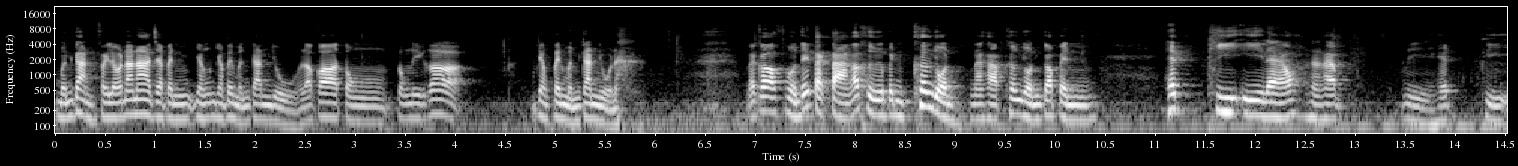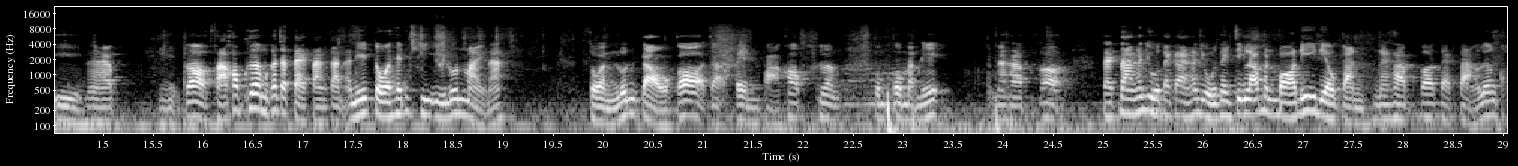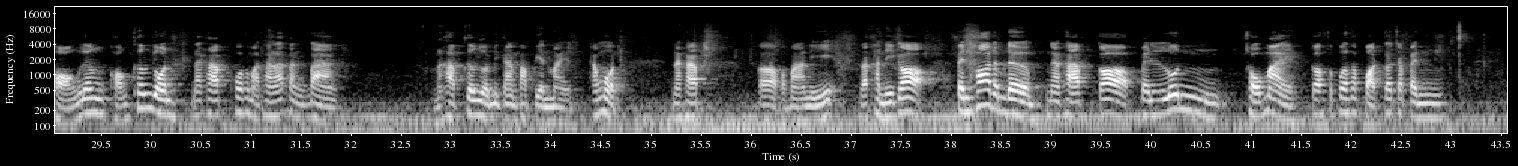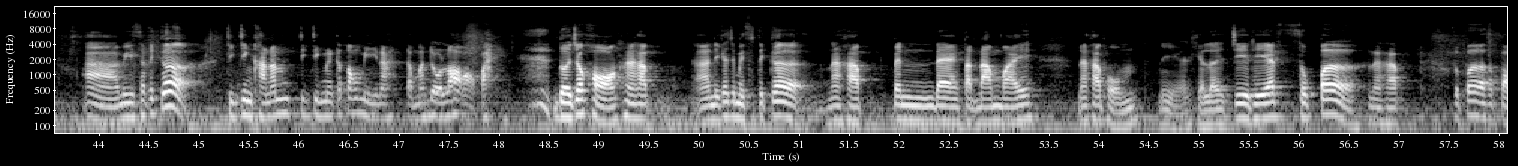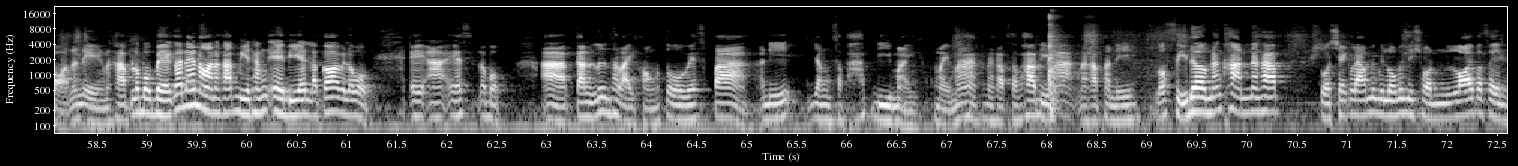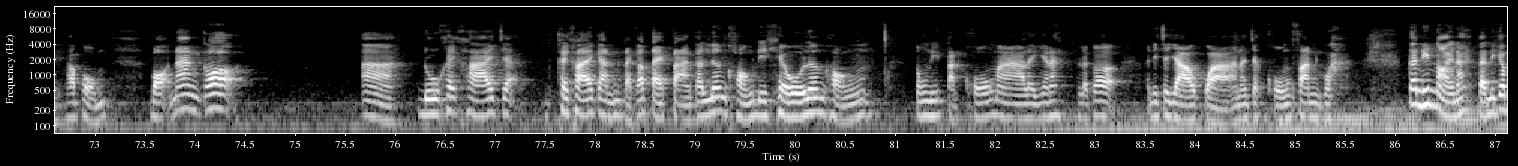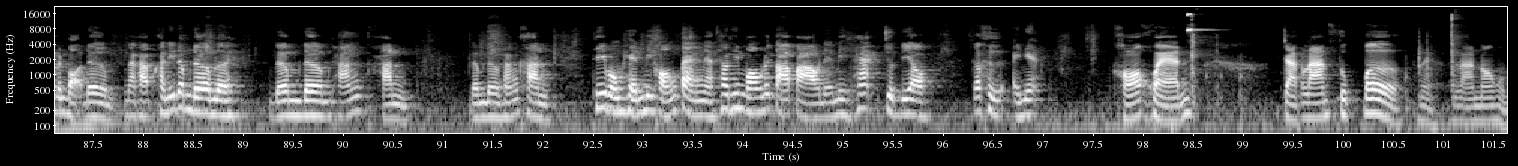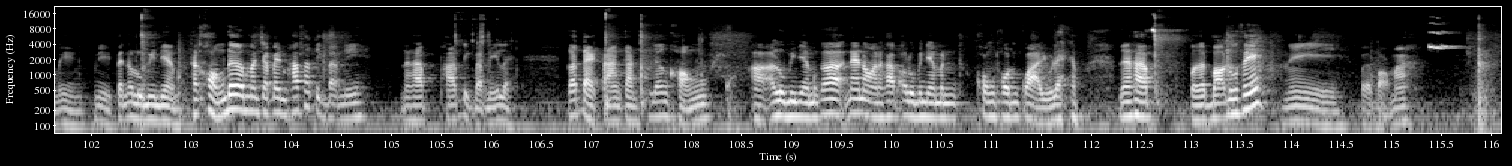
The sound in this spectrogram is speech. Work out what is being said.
เหมือนกัน ไฟเลี้ยวด้านหน้าจะเป็นยังยังเป็นเหมือนกันอยู่ แล้วก็ตรงตรงนี้ก็ยังเป็นเหมือนกันอยู่นะ แล้วก็ส่วนที่แตกต่างก็คือเป็นเครื่องยนต์นะครับ เครื่องยนต์ก็เป็น HPE แล้วนะครับ นี่ HPE นะครับ นี่ก็ฝาครอบเครื่องมันก็จะแตกต่างกัน อันนี้ตัว HPE รุ่นใหม่นะ ส่วนรุ่นเก่าก็จะเป็นฝาครอบเครื่องกลมๆแบบนี้นะครับ ก็แตกต่างกันอยู่แตกต่างกันอยู่แต่จริงๆแล้วมันบอดี้เดียวกันนะครับ ก็แตกต่างเรื่องของเรื่องของเครื่องยนต์นะครับพวกสมรรถนะต่างๆนะครับ เครื่องยนต์มีการปรับเปลี่ยนใหม่ทั้งหมดนะครับ ก็ประมาณนี้ แล้วคันนี้ก็เป็นท่อเดิมๆนะครับ ก็เป็นรุ่นโฉมใหม่ ก็ซูเปอร์สปอร์ตก็จะเป็นอ่ามีสติกเกอร์ จริง ๆคันนั้นจริง ๆ มันก็ต้องมีนะ แต่มันโดนลอกออกไป โดยเจ้าของนะครับ อันนี้ก็จะมีสติกเกอร์นะครับ เป็นแดงตัดดำไว้นะครับผม นี่เขียนเลย GTS Super นะครับ Super Sport นั่นเองนะครับ ระบบเบรกก็แน่นอนนะครับ มีทั้ง ABS แล้วก็เป็นระบบ ARS ระบบอ่ากันลื่นถลายของตัว Vespa อันนี้ยังสภาพดีใหม่ใหม่มากนะครับ สภาพดีมากนะครับคันนี้รถสีเดิมทั้งคันนะครับตรวจเช็คแล้วไม่มีลมไม่มีชน 100%ครับผมเบาะนั่งก็อ่าดูคล้ายๆจะคล้าย ๆ กัน แต่ก็แตกต่างกันเรื่องของดีเทลเรื่องของตรงนี้ตัดโค้งมาอะไรเงี้ยนะแล้วก็อันนี้จะยาวกว่า อันนั้นจะโค้งสั้นกว่า ก็นิดหน่อยนะ แต่นี่ก็เป็นเบาะเดิมนะครับ คันนี้เดิมๆเลย เดิมๆทั้งคัน เดิมๆทั้งคัน ที่ผมเห็นมีของแต่งเนี่ย เท่าที่มองด้วยตาเปล่าเนี่ย มีแค่จุดเดียว ก็คือไอเนี่ยขอแขวนจากร้านซุปเปอร์เนี่ยร้านน้องผมเอง นี่เป็นอลูมิเนียม ถ้าของเดิมมันจะเป็นพลาสติกแบบนี้นะครับ พลาสติกแบบนี้เลย ก็แตกต่างกันเรื่องของอ่าอลูมิเนียมมันก็แน่นอนนะครับ อลูมิเนียมมันคงทนกว่าอยู่แล้วนะครับ เปิดเบาะดูซิ นี่ เปิดเบาะมา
